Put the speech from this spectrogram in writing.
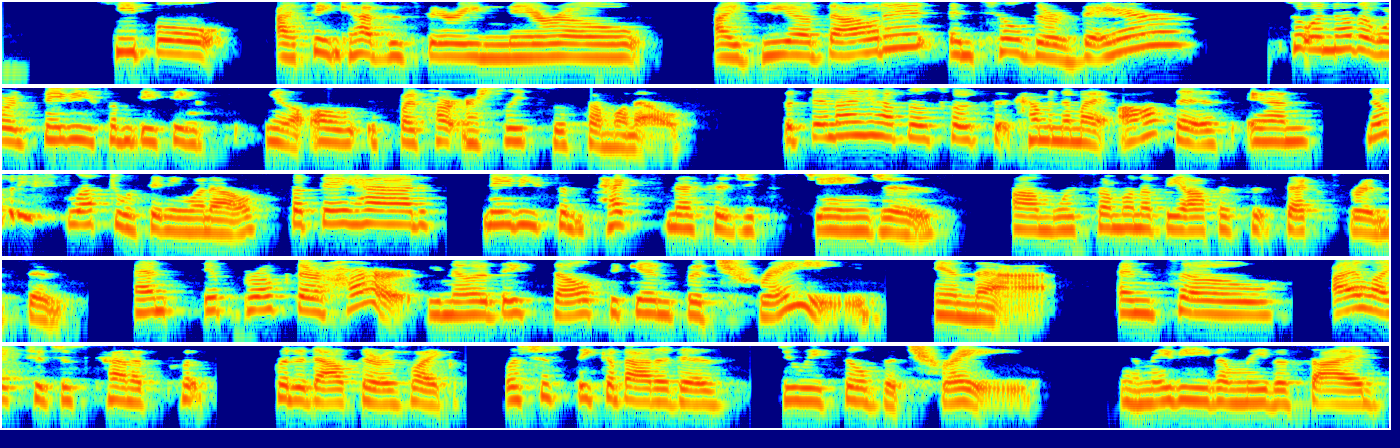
people, I think have this very narrow idea about it until they're there. So in other words, maybe somebody thinks, you know, oh, if my partner sleeps with someone else. But then I have those folks that come into my office and nobody slept with anyone else, but they had maybe some text message exchanges um, with someone of the opposite sex, for instance. And it broke their heart. You know, they felt again betrayed in that. And so I like to just kind of put, put it out there as like, let's just think about it as, do we feel betrayed? And maybe even leave aside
